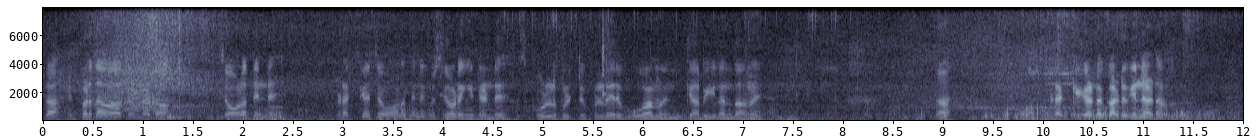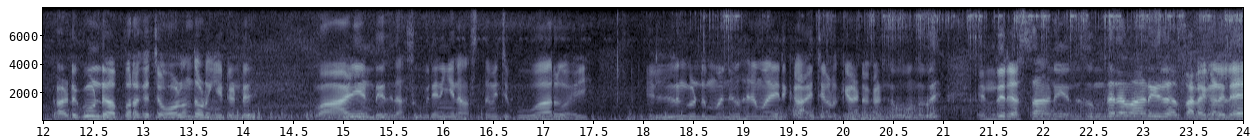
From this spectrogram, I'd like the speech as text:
ഇതാ ഇപ്പോഴത്തെ ഭാഗത്തുണ്ട് കേട്ടോ. ചോളത്തിന്റെ ഇവിടെയൊക്കെ ചോളത്തിന്റെ കൃഷി തുടങ്ങിയിട്ടുണ്ട്. സ്കൂളിൽ വിട്ട് പിള്ളേർ പോവാന്ന് എനിക്കറിയില്ല എന്താന്ന് ഇവിടെയൊക്കെ കണ്ടോ കടുകിന്റെ അടം. കടുകും ഉണ്ട് അപ്പുറമൊക്കെ ചോളം തുടങ്ങിയിട്ടുണ്ട്. വാഴയുണ്ട്. ഇതാ സൂര്യൻ ഇങ്ങനെ അസ്തമിച്ച് പോവാറുമായി എല്ലാം കൊണ്ട് മനോഹരമായ ഒരു കാഴ്ചകളൊക്കെ ആട്ടോ കണ്ടുപോകുന്നത്. എന്ത് രസമാണ് എന്ത് സുന്ദരമാണ് ഈ സ്ഥലങ്ങളിലെ.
